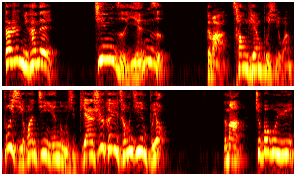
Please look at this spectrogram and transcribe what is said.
但是你看那金子银子，对吧？苍天不喜欢，不喜欢金银东西，点石可以成金，不要。那么就包括于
